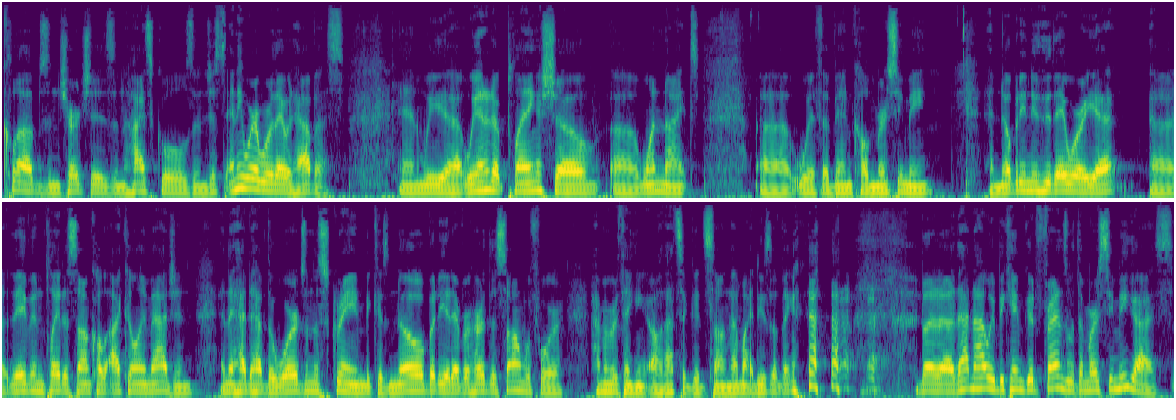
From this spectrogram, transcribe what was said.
clubs and churches and high schools and just anywhere where they would have us. And we uh, we ended up playing a show uh, one night uh, with a band called MercyMe, and nobody knew who they were yet. Uh, they even played a song called "I Can Only Imagine," and they had to have the words on the screen because nobody had ever heard the song before. I remember thinking, "Oh, that's a good song. That might do something." but uh, that night, we became good friends with the MercyMe guys,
